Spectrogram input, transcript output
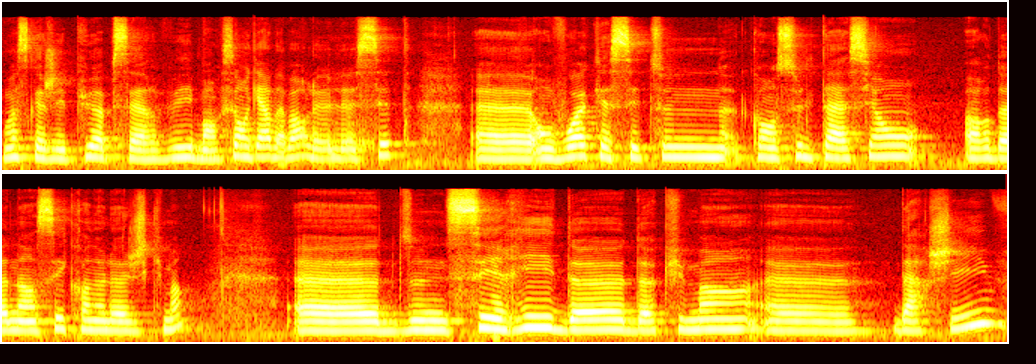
moi, ce que j'ai pu observer, bon, si on regarde d'abord le, site, euh, on voit que c'est une consultation ordonnancée chronologiquement euh, d'une série de documents euh, d'archives,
